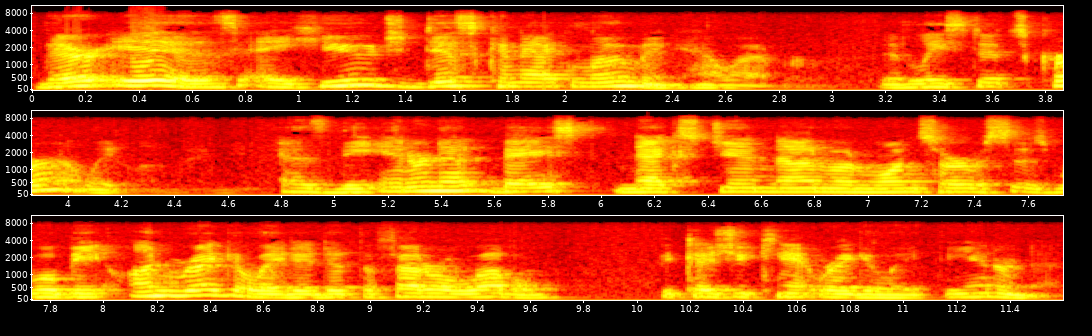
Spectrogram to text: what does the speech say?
There is a huge disconnect looming, however, at least it's currently looming, as the internet based next gen 911 services will be unregulated at the federal level because you can't regulate the internet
